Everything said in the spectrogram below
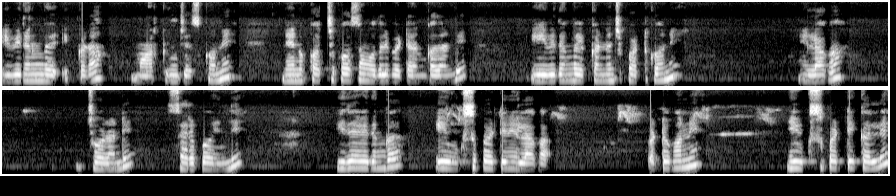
ఈ విధంగా ఇక్కడ మార్కింగ్ చేసుకొని నేను ఖర్చు కోసం వదిలిపెట్టాను కదండి. ఈ విధంగా ఇక్కడి నుంచి పట్టుకొని ఇలాగా చూడండి సరిపోయింది. ఇదే విధంగా ఈ ఉక్స్ పట్టిని ఇలాగా పట్టుకొని ఈ ఉక్స్ పట్టి కళ్ళి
